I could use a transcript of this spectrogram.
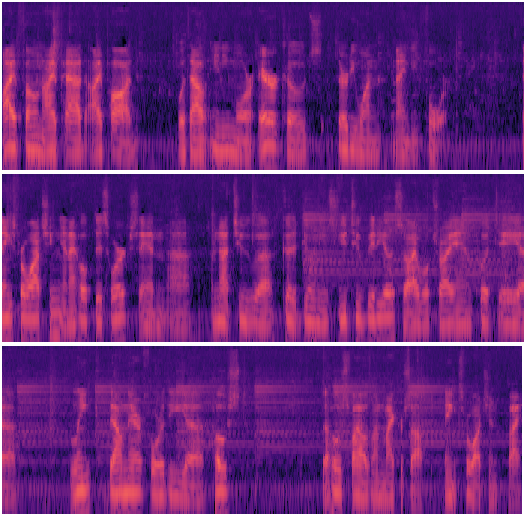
iPhone, iPad, iPod without any more error codes 3194. Thanks for watching and I hope this works and uh, I'm not too uh, good at doing these YouTube videos so I will try and put a uh, link down there for the uh, host, the host files on Microsoft. Thanks for watching. Bye.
